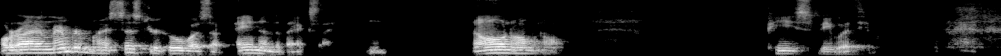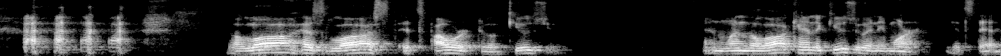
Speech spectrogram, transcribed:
Or I remember my sister who was a pain in the backside. Hmm. No, no, no. Peace be with you. the law has lost its power to accuse you. And when the law can't accuse you anymore, it's dead.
